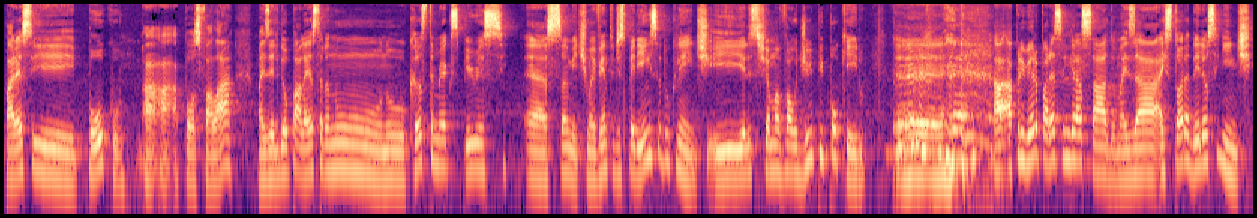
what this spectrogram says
parece pouco a, após falar, mas ele deu palestra no, no Customer Experience uh, Summit, um evento de experiência do cliente, e ele se chama Valdir Pipoqueiro. É, a, a, primeira parece engraçado, mas a, a, história dele é o seguinte:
